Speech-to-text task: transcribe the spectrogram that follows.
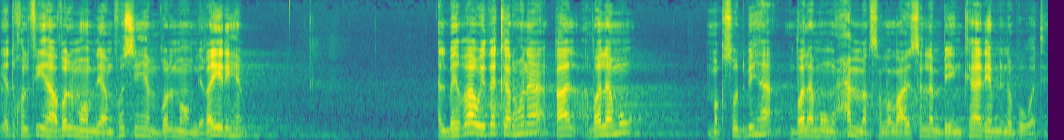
يدخل فيها ظلمهم لأنفسهم ظلمهم لغيرهم. البيضاوي ذكر هنا قال ظلموا مقصود بها ظلموا محمد صلى الله عليه وسلم بإنكارهم لنبوته.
